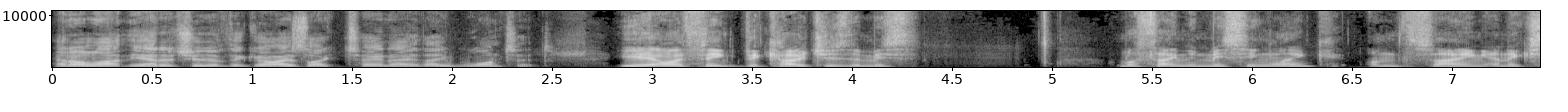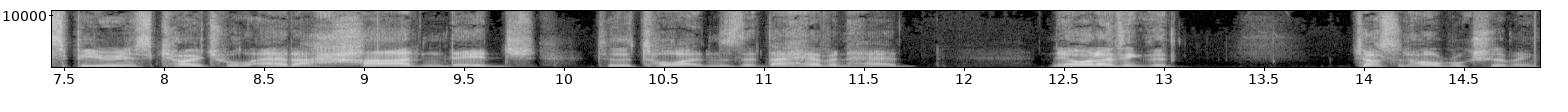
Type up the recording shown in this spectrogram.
and I like the attitude of the guys like Tino. They want it. Yeah, I think the coaches are miss. I'm not saying the missing link. I'm saying an experienced coach will add a hardened edge to the Titans that they haven't had. Now, I don't think that Justin Holbrook should have been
